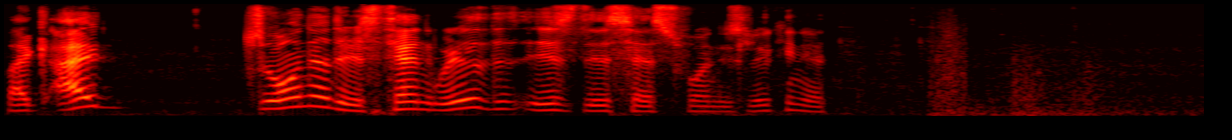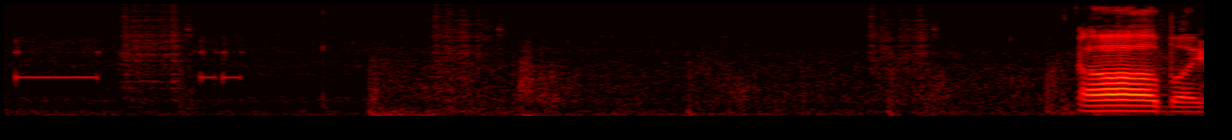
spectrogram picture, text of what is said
Like, I don't understand where is this S1 is looking at. Oh boy.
